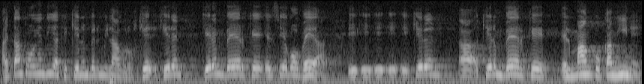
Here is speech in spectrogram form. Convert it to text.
Hay tantos hoy en día que quieren ver milagros. Quieren, quieren ver que el ciego vea y, quieren, ah, quieren ver que el manco camine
